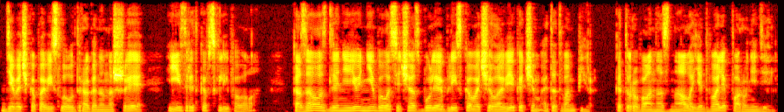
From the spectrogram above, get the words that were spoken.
Девочка повисла у Драгона на шее и изредка всхлипывала. Казалось, для нее не было сейчас более близкого человека, чем этот вампир, которого она знала едва ли пару недель.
